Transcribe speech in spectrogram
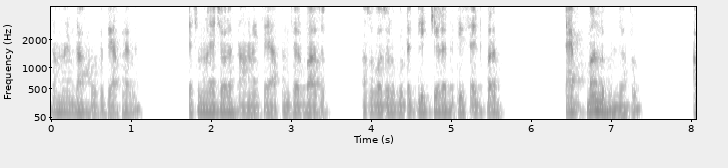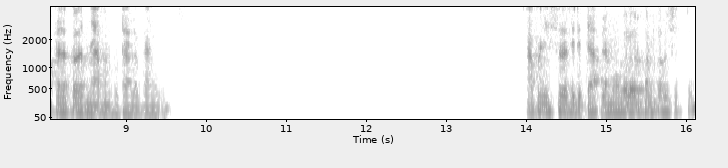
दमाने दाखवतो ते आपल्याला. त्याच्यामुळे याच्यावर थांबायचं आहे आपण जर बाजू आजूबाजूला कुठं क्लिक केलं तर ती साईड परत ॲप बंद होऊन जातो. आपल्याला कळत नाही आपण कुठं आलो काय आपण हे सहजरित्या आपल्या मोबाईलवर पण करू शकतो.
